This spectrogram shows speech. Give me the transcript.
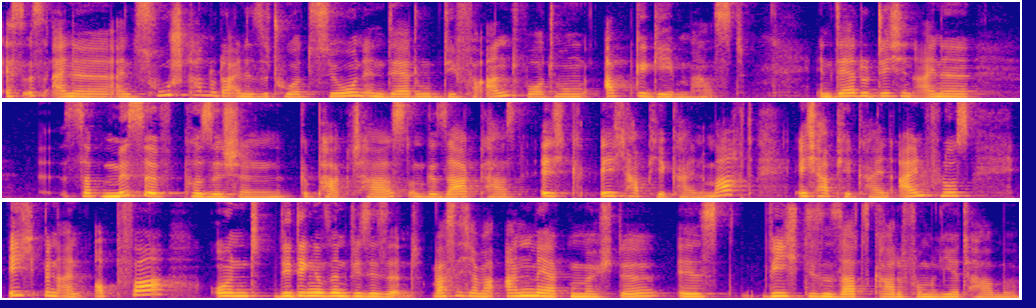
es ist eine, ein Zustand oder eine Situation, in der du die Verantwortung abgegeben hast, in der du dich in eine submissive Position gepackt hast und gesagt hast, ich, ich habe hier keine Macht, ich habe hier keinen Einfluss, ich bin ein Opfer und die Dinge sind, wie sie sind. Was ich aber anmerken möchte, ist, wie ich diesen Satz gerade formuliert habe.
